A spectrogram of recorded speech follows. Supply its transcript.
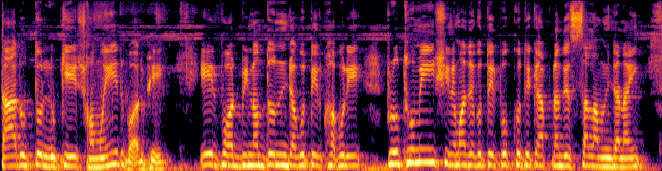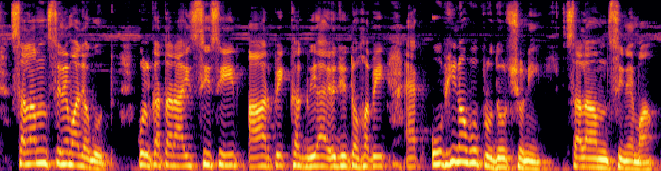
তার উত্তর লুকিয়ে সময়ের গর্ভে। এরপর বিনোদন জগতের খবরে প্রথমেই সিনেমা জগতের পক্ষ থেকে আপনাদের সালাম জানাই। সালাম সিনেমা জগৎ। কলকাতার আইসিসির আর প্রেক্ষাগৃহে আয়োজিত হবে এক অভিনব প্রদর্শনী, সালাম সিনেমা।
